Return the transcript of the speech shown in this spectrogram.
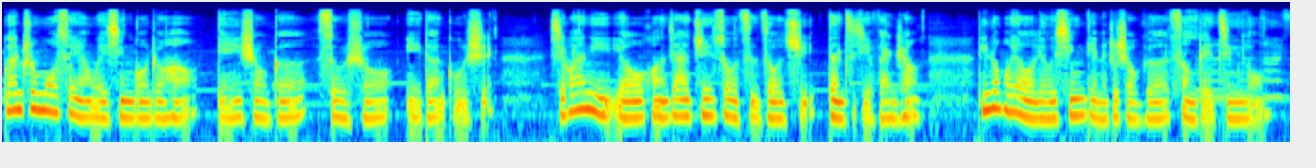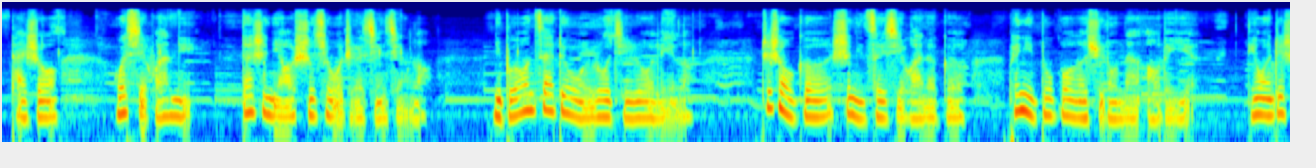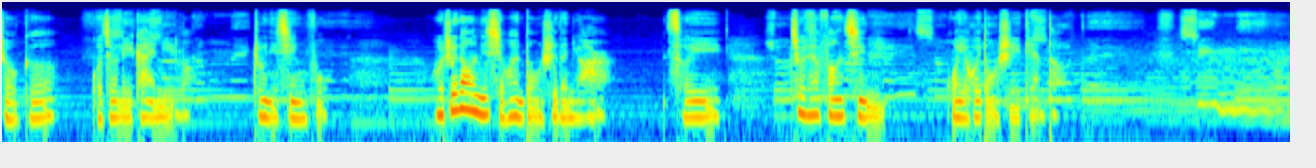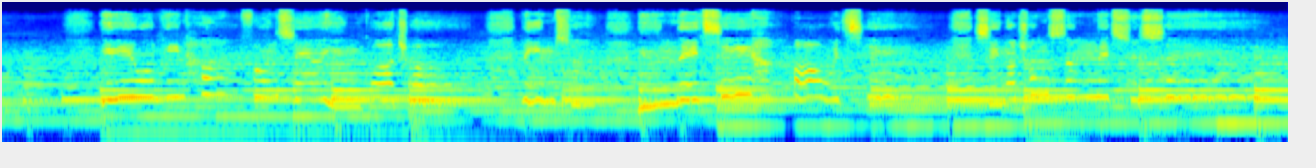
关注莫岁阳微信公众号，点一首歌，诉说一段故事。喜欢你由黄家驹作词作曲，邓紫棋翻唱。听众朋友刘星点的这首歌送给金龙，他说：“我喜欢你，但是你要失去我这个心情了，你不用再对我若即若离了。这首歌是你最喜欢的歌，陪你度过了许多难熬的夜。听完这首歌，我就离开你了。祝你幸福。”我知道你喜欢懂事的女孩，所以就连放弃你，我也会懂事一点的。是我衷心的说声。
